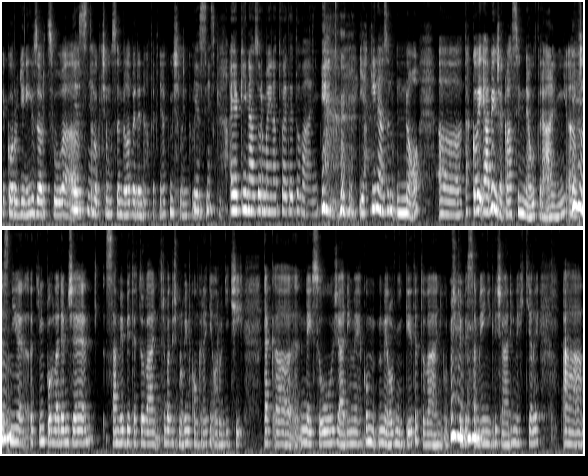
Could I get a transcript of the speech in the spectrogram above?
jako rodinných vzorců a Jasně. z toho, k čemu jsem byla vedená, tak nějak myšlenkově Jasně. vždycky. A jaký názor mají na tvoje tetování? jaký názor? No, uh, takový, já bych řekla asi neutrální, uh, mm-hmm. přesně tím pohledem, že sami by tetování, třeba když mluvím konkrétně o rodičích, tak uh, nejsou žádnými jako milovníky tetování. Určitě by mhm, sami nikdy žádný nechtěli a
